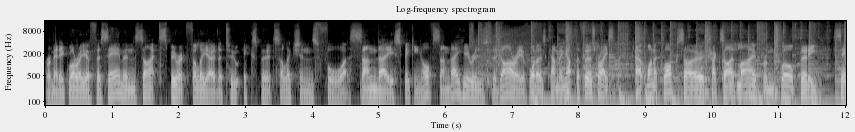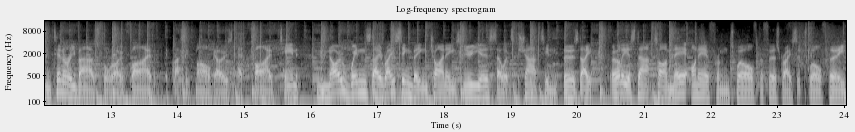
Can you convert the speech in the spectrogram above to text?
Romantic Warrior for Sam and Sight Spirit Filio, the two expert selections for Sunday. Speaking of Sunday, here is the diary of what is coming up. The first race at 1 o'clock, so trackside live from 12.30. Centenary Vase 4.05. The Classic Mile goes at 5.10. No Wednesday racing being Chinese New Year, so it's Sha Tin Thursday. Earlier start time there, on air from 12. The first race at 12.30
